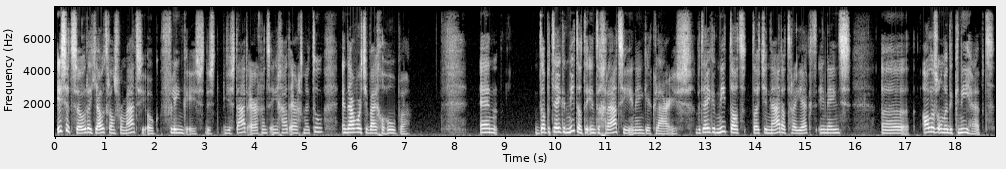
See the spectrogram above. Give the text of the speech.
is het zo dat jouw transformatie ook flink is. Dus je staat ergens en je gaat ergens naartoe en daar word je bij geholpen. En dat betekent niet dat de integratie in één keer klaar is. Dat betekent niet dat, dat je na dat traject ineens uh, alles onder de knie hebt.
